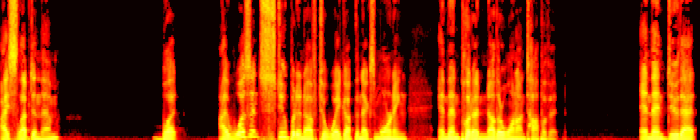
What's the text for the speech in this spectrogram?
I slept in them, but I wasn't stupid enough to wake up the next morning and then put another one on top of it. And then do that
